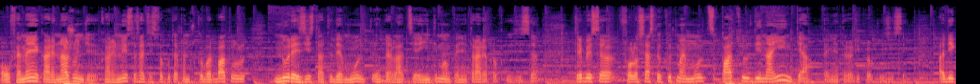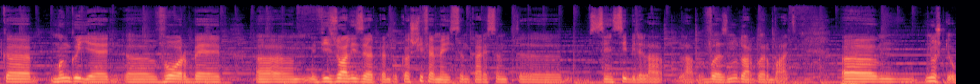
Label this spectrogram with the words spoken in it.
o femeie care nu ajunge, care nu este satisfăcută pentru că bărbatul nu rezistă atât de mult în relația intimă, în penetrarea propriu-zisă, trebuie să folosească cât mai mult spațiul dinaintea penetrării propriu-zise. Adică mângâieri, uh, vorbe, uh, vizualizări, pentru că și femei sunt care sunt uh, sensibile la, la văz, nu doar bărbați. Nu știu,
